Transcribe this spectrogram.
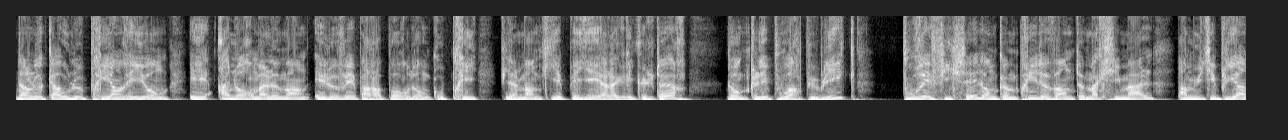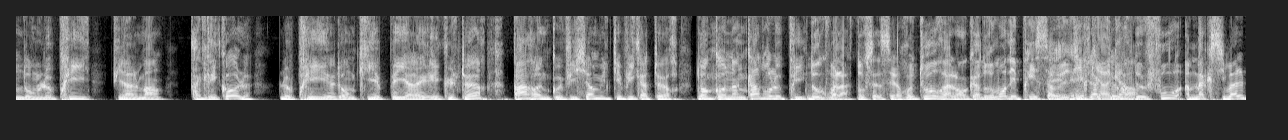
Dans le cas où le prix en rayon est anormalement élevé par rapport au prix finalement qui est payé à l'agriculteur, donc les pouvoirs publics pourraient fixer un prix de vente maximal en multipliant donc le prix finalement agricole le prix euh, donc qui est payé à l'agriculteur par un coefficient multiplicateur. Donc on encadre le prix. Donc voilà, donc c'est le retour à l'encadrement des prix. Ça veut dire qu'il y a un garde-fou maximal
